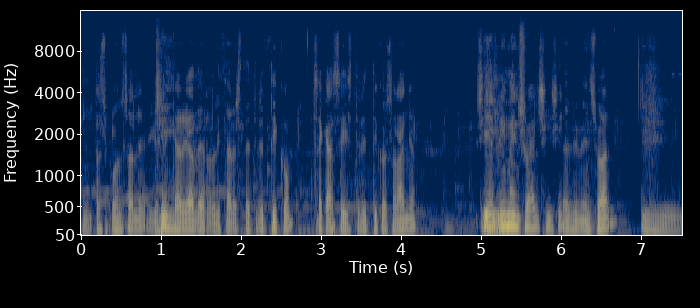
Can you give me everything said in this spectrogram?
el, responsable, el que Sí. se encarga de realizar este tríptico. Saca seis trípticos al año, Sí, es bimensual, sí, sí. es bimensual. Y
